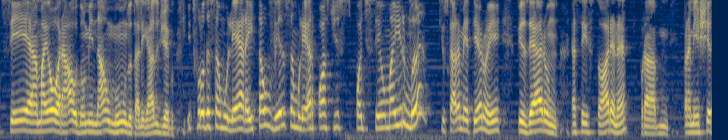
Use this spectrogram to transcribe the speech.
ser a maioral, dominar o mundo, tá ligado, Diego? E tu falou dessa mulher aí, talvez essa mulher possa, pode ser uma irmã que os caras meteram aí, fizeram essa história, né, pra, pra mexer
